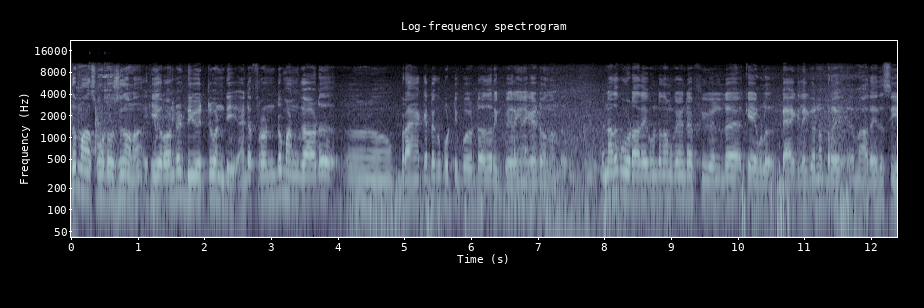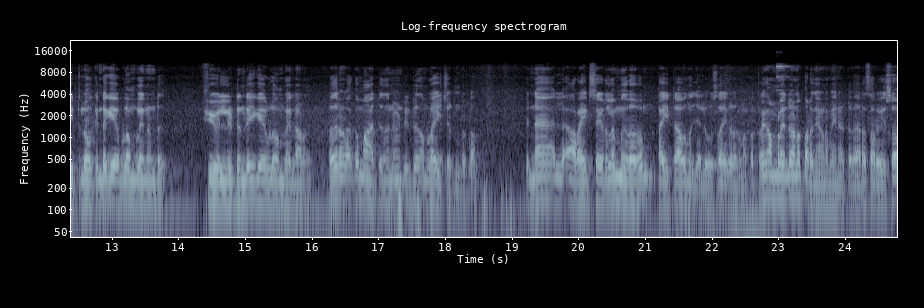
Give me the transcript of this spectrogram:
ഇത് മാസ് മോട്ടോഴ്സിൽ നിന്നാണ് ഹീറോന്റെ ഡ്യുവറ്റ് വണ്ടി. അതിന്റെ ഫ്രണ്ട് മൺകാട് ബ്രാക്കറ്റൊക്കെ പൊട്ടിപ്പോയിട്ട് അത് റിപ്പയറിങ്ങിനൊക്കെ ആയിട്ട് വന്നിട്ടുണ്ട്. പിന്നെ അത് കൂടാതെ കൊണ്ട് നമുക്ക് അതിന്റെ ഫ്യൂവലിന്റെ കേബിൾ ബാഗിലേക്ക് വന്ന ബ്രേ അതായത് സീറ്റ് ലോക്കിന്റെ കേബിൾ കംപ്ലൈന്റ് ഉണ്ട്. ഫ്യൂവൽ ലിഡിന്റെ ഈ കേബിൾ കംപ്ലൈന്റ് ആണ്. അതിനൊക്കെ മാറ്റുന്നതിന് വേണ്ടിയിട്ട് നമ്മൾ അയച്ചിട്ടുണ്ട് കേട്ടോ പിന്നെ റൈറ്റ് സൈഡിലെ മിററും ടൈറ്റ് ആവുന്നില്ല. ലൂസായി കിടക്കണം. അപ്പോൾ അത്രയും കംപ്ലൈന്റ് ആണ് പറഞ്ഞാണ് മെയിനായിട്ട് വേറെ സർവീസോ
